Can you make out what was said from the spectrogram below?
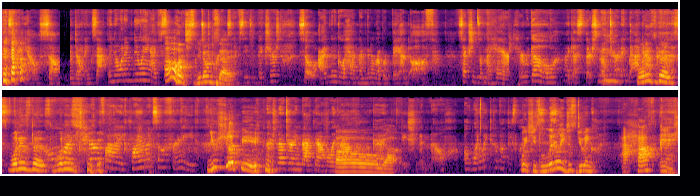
this video. So I don't exactly know what I'm doing. I've Oh, watched some you don't say. And I've seen some pictures. So I'm gonna go ahead and I'm gonna rubber band off sections of my hair. Here we go. I guess there's no turning back. What is after this? What is this? Oh, What I'm terrified. Why am I so? You should be. There's no turning back now. Holy crap. Oh, okay. yeah. She didn't know. Oh, what do I do about these? Wait, she's pieces? literally just oh, doing a half Okay, inch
